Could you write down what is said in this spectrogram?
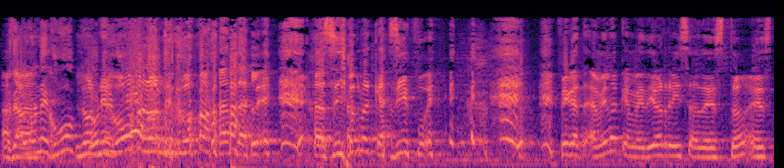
O sea, lo negó. Lo, negó, lo negó. Ándale. Así yo creo que así fue. Fíjate, a mí lo que me dio risa de esto es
